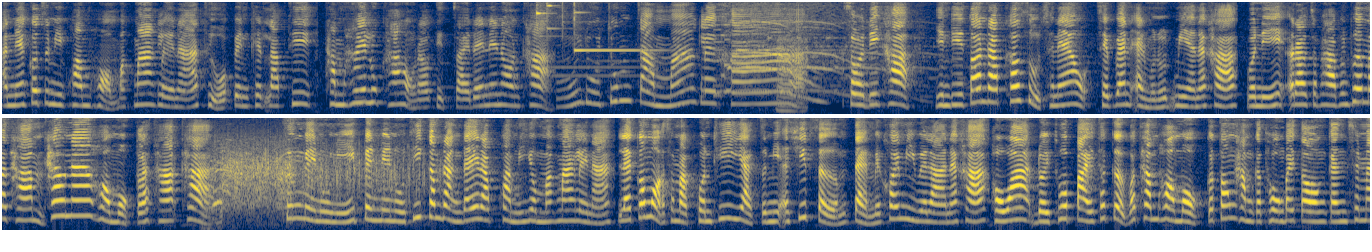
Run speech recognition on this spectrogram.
อันเนี้ยก็จะมีความหอมมากๆเลยนะ ถือว่าเป็นเคล็ดลับที่ทำให้ลูกค้าของเราติดใจได้แน่นอนค่ะอุ๊ยดูจุ้มจำมากเลยค่ะครับสวัสดีค่ะ ยินดีต้อนรับเข้าสู่ช anel เชฟแว่นแอนมนุษย์เมียนะคะ วันนี้เราจะพาเพื่อนๆมาทำข้าวหน้าห่อหมกกระทะค่ะ ซึ่งเมนูนี้เป็นเมนูที่กำลังได้รับความนิยมมากๆเลยนะ และก็เหมาะสำหรับคนที่อยากจะมีอาชีพเสริม แต่ไม่ค่อยมีเวลานะคะ เพราะว่าโดยทั่วไปถ้าเกิดว่าทำห่อหมกก็ต้องทำกระทงใบตองกันใช่ไหม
